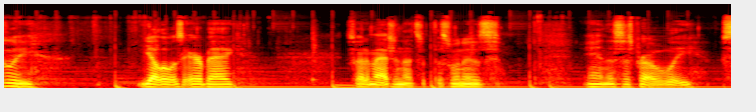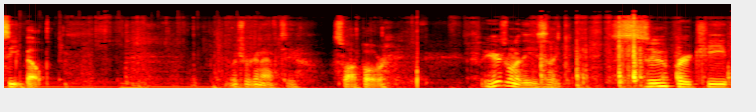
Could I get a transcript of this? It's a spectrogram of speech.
Usually yellow is airbag. So I'd imagine that's what this one is. And this is probably seatbelt, which we're gonna have to swap over. So here's one of these like super cheap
